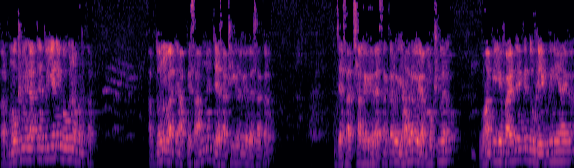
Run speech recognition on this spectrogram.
और मोक्ष में जाते हैं तो ये नहीं भोगना पड़ता। अब दोनों बातें आपके सामने जैसा ठीक लगे वैसा करो। जैसा अच्छा लगे वैसा करो, यहाँ रहो या मोक्ष में रहो। वहाँ के ये फ़ायदे हैं कि दुख एक भी नहीं आएगा।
